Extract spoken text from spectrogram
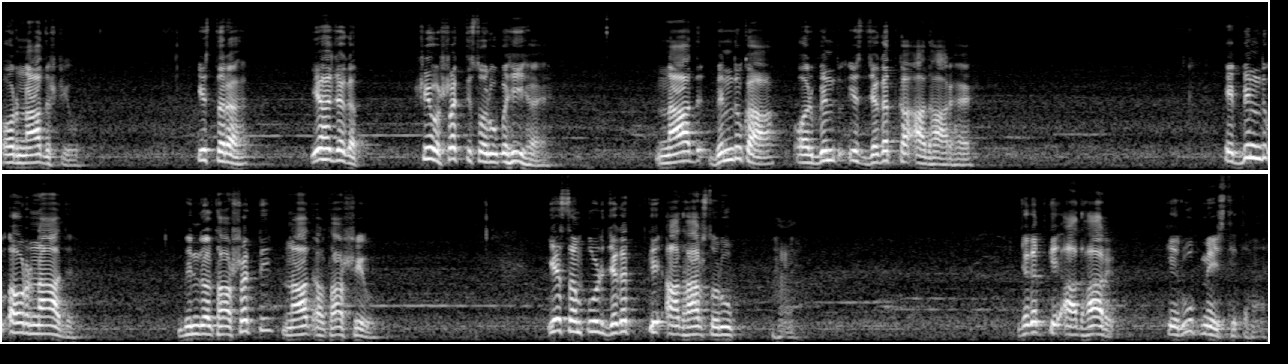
और नाद शिव। इस तरह यह जगत शिव शक्ति स्वरूप ही है। नाद बिंदु का और बिंदु इस जगत का आधार है। ये बिंदु और नाद, बिंदु अर्थात शक्ति, नाद अर्थात शिव, ये संपूर्ण जगत के आधार स्वरूप हैं। जगत के आधार के रूप में स्थित हैं।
